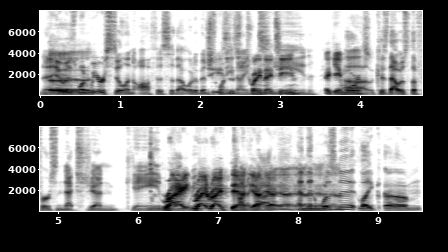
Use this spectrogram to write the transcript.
No, it was when Uh, we were still in office, so that would have been Jesus, 2019. 2019 at Game Awards? because that was the first next gen game. Right, right, right. Yeah, kinda yeah, yeah, yeah, And then yeah, wasn't yeah. it like um,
